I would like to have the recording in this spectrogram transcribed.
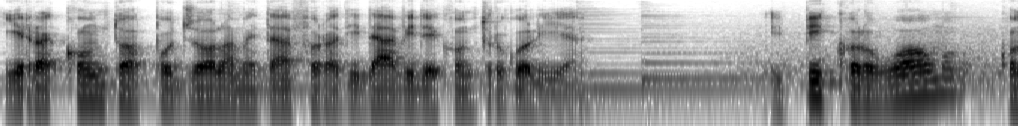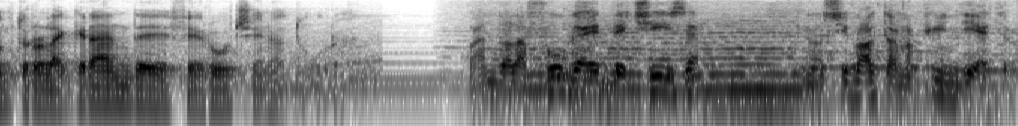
Il racconto appoggiò la metafora di Davide contro Golia, il piccolo uomo contro la grande e feroce natura. Quando la fuga è decisa, non si voltano più indietro.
